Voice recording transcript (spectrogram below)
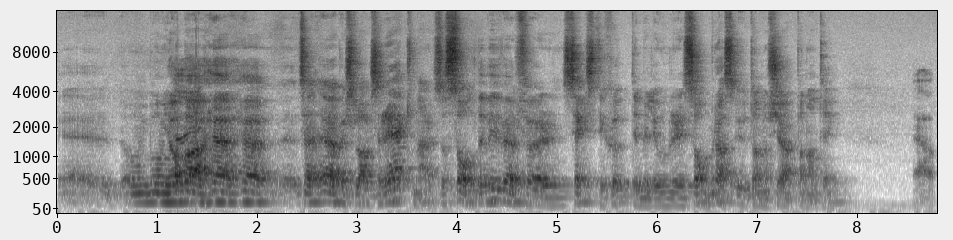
eh, Om, jag bara hö, hö, så överslagsräknar så sålde vi väl för 60-70 miljoner i somras utan att köpa någonting. Ja.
